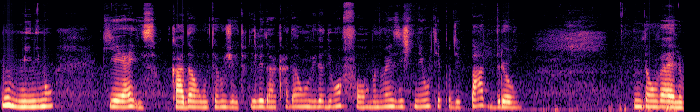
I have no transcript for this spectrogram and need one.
o mínimo que é isso. Cada um tem um jeito de lidar, cada um lida de uma forma, não existe nenhum tipo de padrão. Então, velho,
